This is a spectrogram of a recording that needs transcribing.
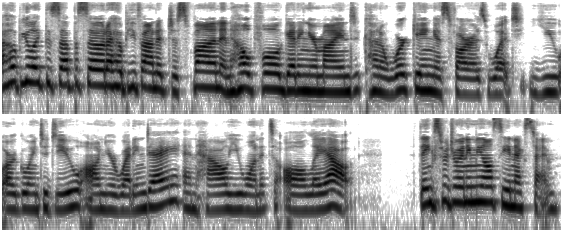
I hope you liked this episode. I hope you found it just fun and helpful, getting your mind kind of working as far as what you are going to do on your wedding day and how you want it to all lay out. Thanks for joining me. I'll see you next time.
